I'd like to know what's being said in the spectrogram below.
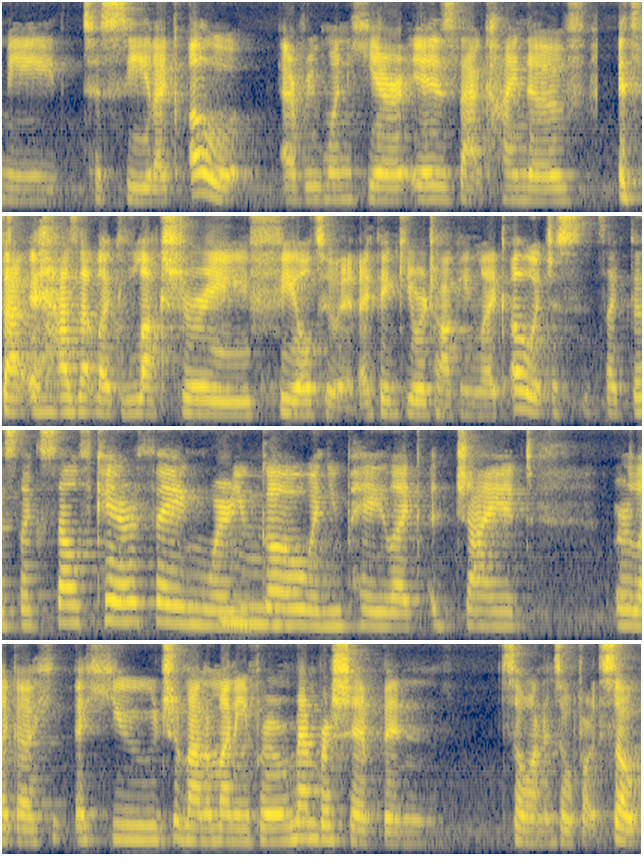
me to see like oh everyone here is that kind of it's that it has that like luxury feel to it. I think you were talking like oh it just it's like this like self-care thing where mm. you go and you pay like a giant or like a, a huge amount of money for a membership and so on and so forth. So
